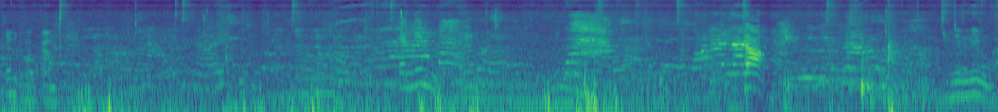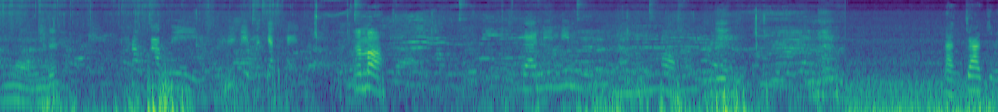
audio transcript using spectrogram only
ให้มันเขากกั นนิ่มนิ่มๆเนาะนิ่มๆหอมอยู่เด้ข้าวกำนี่ที่ดิบมันจะแข็งนั่นบ่แต่อันนี้นิ่มหอมหลังจากกิน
